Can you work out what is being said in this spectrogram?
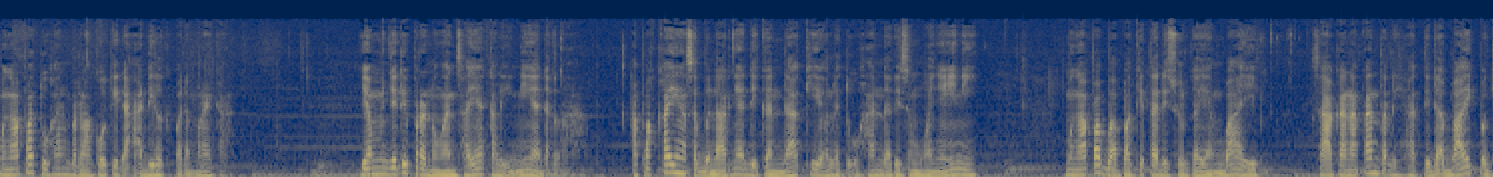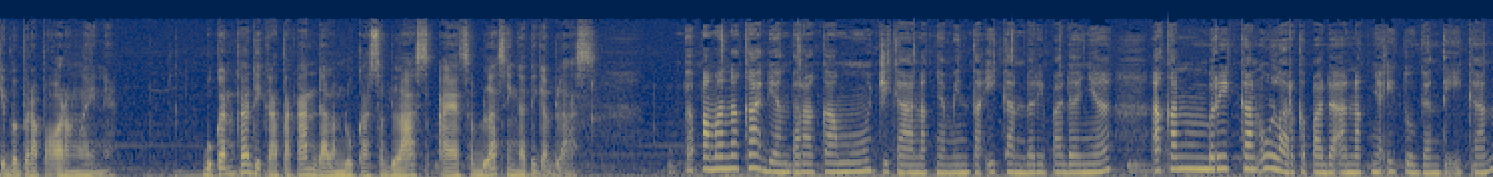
mengapa Tuhan berlaku tidak adil kepada mereka. Yang menjadi perenungan saya kali ini adalah, apakah yang sebenarnya dikehendaki oleh Tuhan dari semuanya ini? Mengapa Bapa kita di surga yang baik, seakan-akan terlihat tidak baik bagi beberapa orang lainnya? Bukankah dikatakan dalam Lukas 11 ayat 11 hingga 13? Bapak manakah di antara kamu jika anaknya minta ikan daripadanya akan memberikan ular kepada anaknya itu ganti ikan?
